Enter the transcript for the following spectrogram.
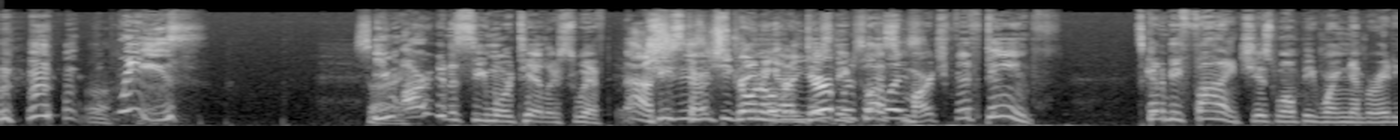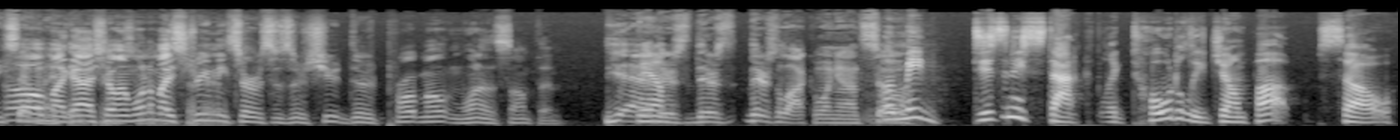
Wheeze. Sorry. You are going to see more Taylor Swift. No, she she's- starts she going streaming over on to Europe Disney Plus? March 15th. It's going to be fine. She just won't be wearing number 87. Oh my gosh! On one of my streaming services, they're shoot, they're promoting one of the something. Yeah, Yeah. there's there's there's a lot going on. So well, it made Disney stock like totally jump up. So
